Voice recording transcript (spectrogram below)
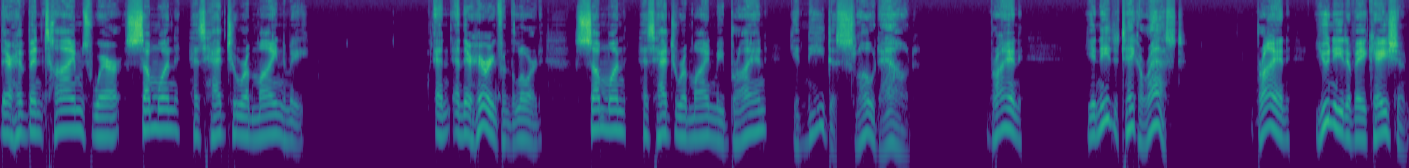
there have been times where someone has had to remind me, and, and they're hearing from the Lord, someone has had to remind me, Brian, you need to slow down. Brian, you need to take a rest. Brian, you need a vacation.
